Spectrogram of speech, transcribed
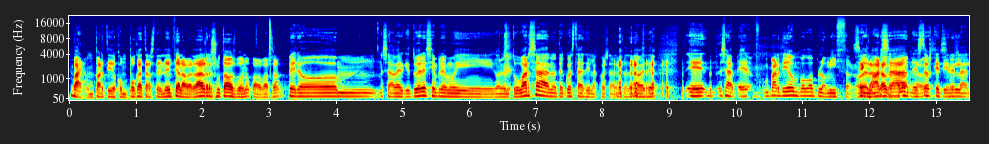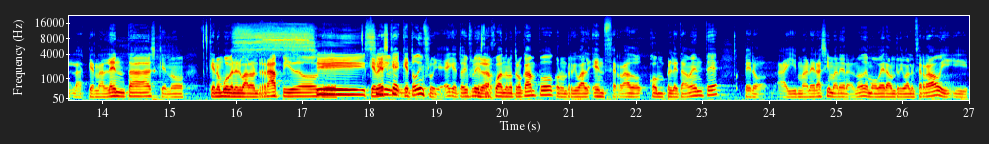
Bueno, un partido con poca trascendencia, la verdad, el resultado es bueno para el Barça. Pero, mm, o sea, a ver, que tú eres siempre muy. Con el tu Barça no te cuesta decir las cosas. Entonces, a veces. eh, o sea, eh, un partido un poco plomizo, ¿no? Sí, Del claro, Barça, claro, de claro, estos que sí, tienen sí, la- las piernas lentas, que no, que no mueven el balón rápido. Sí, que que sí. ves que, que todo influye, ¿eh? que todo influye. Ya. Estás jugando en otro campo, con un rival encerrado completamente, pero hay maneras y maneras, ¿no? De mover a un rival encerrado y. y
